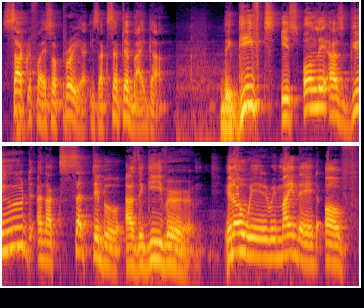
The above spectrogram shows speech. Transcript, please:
sacrifice or prayer is accepted by God. The gift is only as good and acceptable as the giver. You know, we're reminded of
